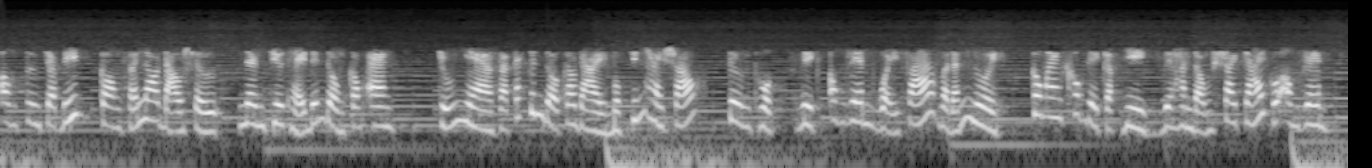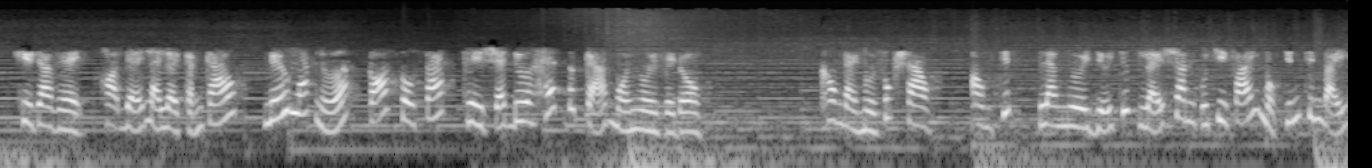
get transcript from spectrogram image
Ông Sương cho biết còn phải lo đạo sự nên chưa thể đến đồn công an. Chủ nhà và các tín đồ cao đài 1926 tường thuật việc ông Rem quậy phá và đánh người. Công an không đề cập gì về hành động sai trái của ông Rem. Khi ra về, họ để lại lời cảnh cáo nếu lát nữa có xô xát thì sẽ đưa hết tất cả mọi người về đồn. Không đầy 10 phút sau, ông Chích là người giữ chức lễ sanh của chi phái 1997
